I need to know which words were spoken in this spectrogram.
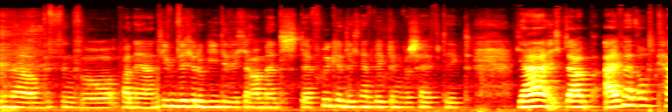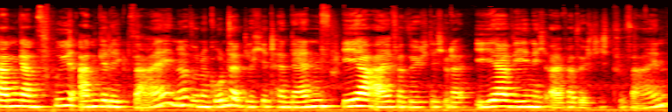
genau, ein bisschen so von der Tiefenpsychologie, die sich ja auch mit der frühkindlichen Entwicklung beschäftigt. Ja, ich glaube, Eifersucht kann ganz früh angelegt sein, ne? so eine grundsätzliche Tendenz, eher eifersüchtig oder eher wenig eifersüchtig zu sein.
